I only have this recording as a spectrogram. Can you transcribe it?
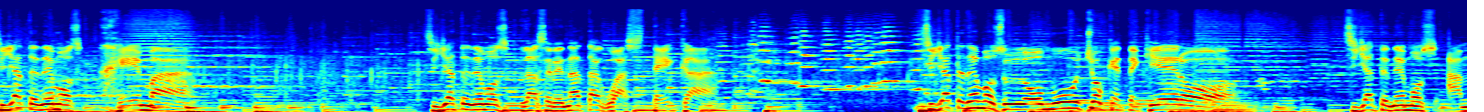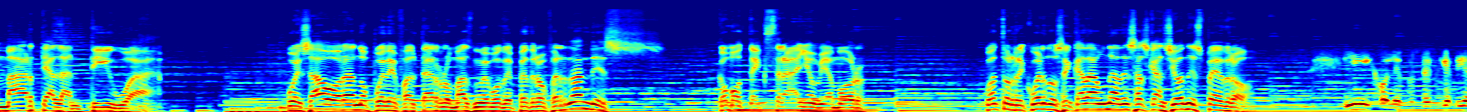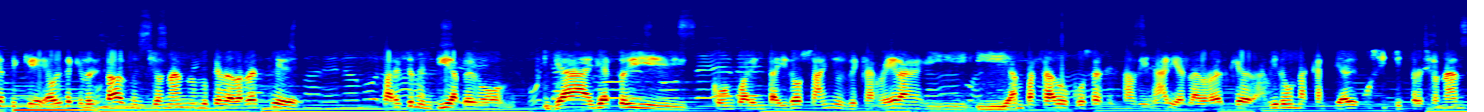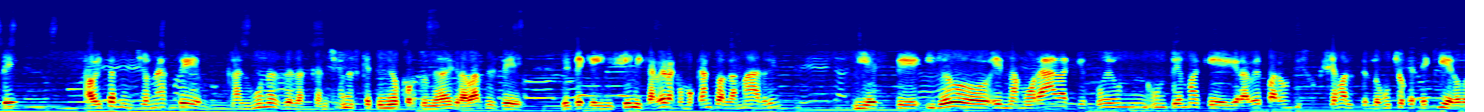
Si ya tenemos gema. Si ya tenemos la serenata huasteca. Si ya tenemos lo mucho que te quiero. Si ya tenemos amarte a la antigua. Pues ahora no puede faltar lo más nuevo de Pedro Fernández. ¿Cómo te extraño, mi amor? ¿Cuántos recuerdos en cada una de esas canciones, Pedro? Híjole, pues es que fíjate que ahorita que lo estabas mencionando, lo que la verdad es que parece mentira, pero ya, ya estoy con 42 años de carrera y, han pasado cosas extraordinarias. La verdad es que ha habido una cantidad de música impresionante. Ahorita mencionaste algunas de las canciones que he tenido oportunidad de grabar desde, desde que inicié mi carrera como canto a la madre y este y luego enamorada que fue un, un tema que grabé para un disco que se llama lo mucho que te quiero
